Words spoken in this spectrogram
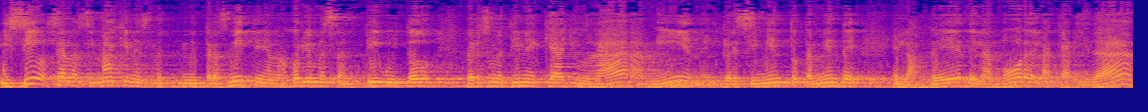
Y sí, o sea, las imágenes me, transmiten, a lo mejor yo me santiguo y todo, pero eso me tiene que ayudar a mí en el crecimiento también de en la fe, del amor, de la caridad.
